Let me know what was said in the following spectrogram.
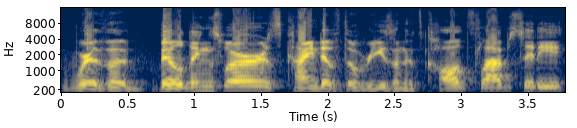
where the buildings were is kind of the reason it's called Slab City.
